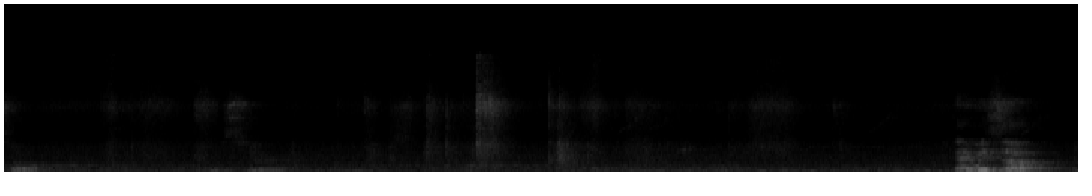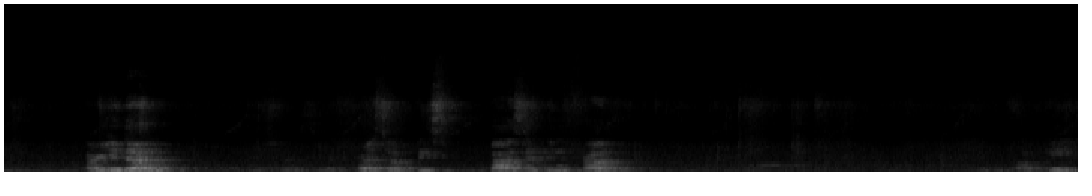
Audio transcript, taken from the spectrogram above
So, what's your time is up. Are you done? Yes, sir. Alright, so please pass it in front. Okay.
